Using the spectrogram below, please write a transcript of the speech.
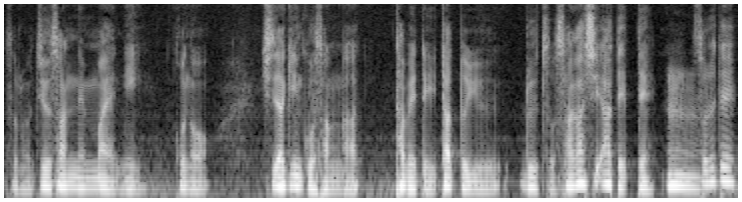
その13年前に、この岸田銀行さんが食べていたというルーツを探し当てて、うんうんそれで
